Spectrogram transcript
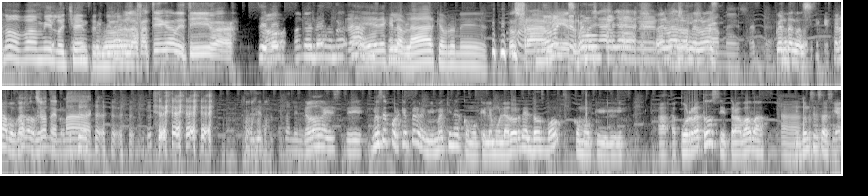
No, va a 1080. no, la fatiga auditiva. Se No, ve- no, no, no, no, no, Eh, hablar, cabrones. Los No lo frames. bueno, ya, ya. A ver, vas, Rones, vas. Mames. Cuéntanos. Está el abogado. No. Mac. Este, no sé por qué, pero en mi máquina como que el emulador del 2box como que a- a- por ratos se trababa. Ah, Entonces hacía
